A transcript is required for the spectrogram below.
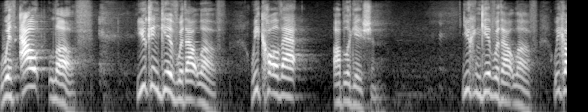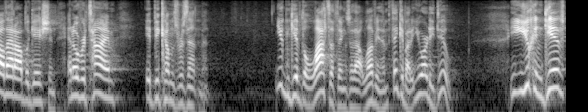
without love. You can give without love. We call that obligation. You can give without love. We call that obligation. And over time, it becomes resentment. You can give to lots of things without loving them. Think about it, you already do. You can give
